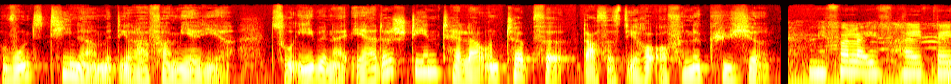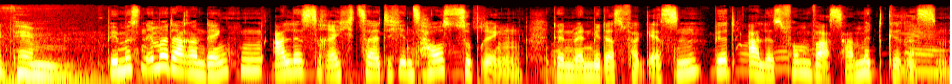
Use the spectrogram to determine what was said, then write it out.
wohnt Tina mit ihrer Familie. Zu ebener Erde stehen Teller und Töpfe. Das ist ihre offene Küche. Wir müssen immer daran denken, alles rechtzeitig ins Haus zu bringen. Denn wenn wir das vergessen, wird alles vom Wasser mitgerissen.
